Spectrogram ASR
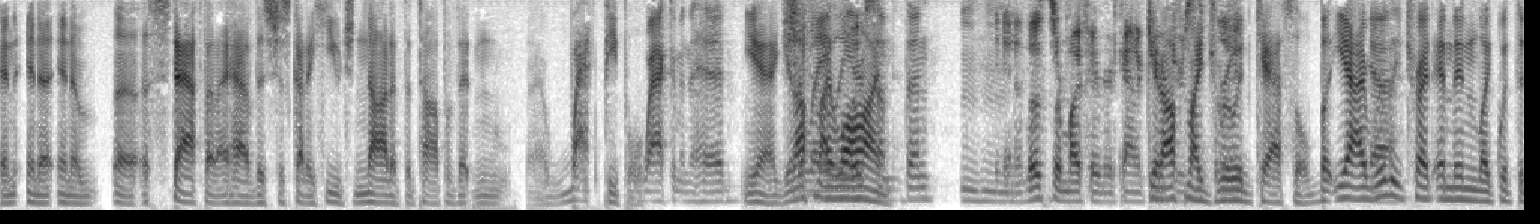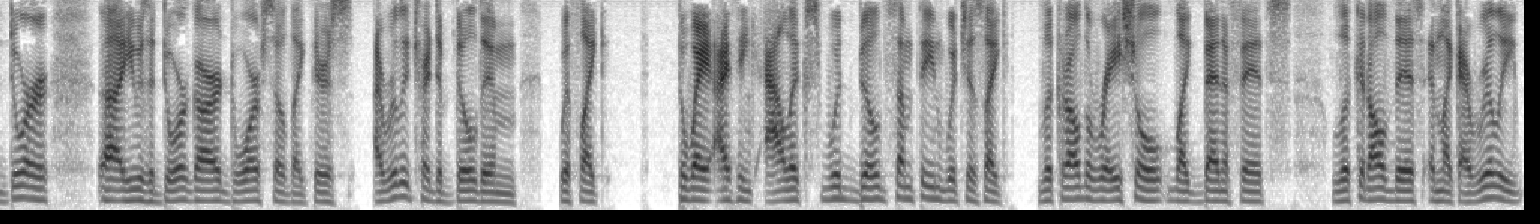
and in a in a uh, a staff that I have that's just got a huge knot at the top of it and uh, whack people. Whack him in the head. Yeah, get off my Shillelagh or lawn. something. Mhm. Yeah, those are my favorite kind of. Get off my druid castle. But yeah, I Yeah. really tried. And then like with the door, uh, he was a door guard dwarf. So like there's, I really tried to build him with like the way I think Alex would build something, which is like look at all the racial like benefits, look at all this, and like I really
